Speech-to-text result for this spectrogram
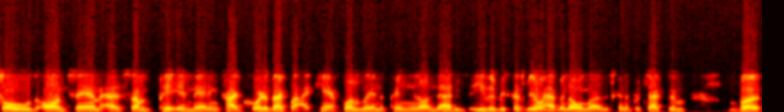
sold on Sam as some Peyton Manning type quarterback, but I can't formulate an opinion on that either because we don't have an O line that's going to protect him. But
